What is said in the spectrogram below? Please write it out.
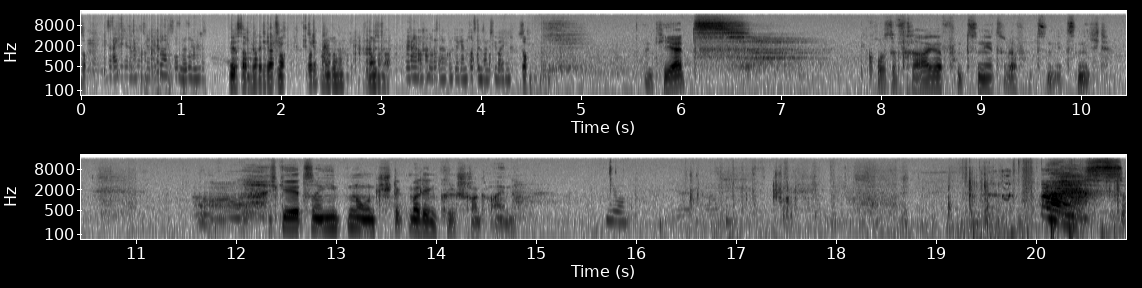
So. Und jetzt die große Frage, funktioniert es oder funktioniert es nicht? Ich gehe jetzt nach hinten und stecke mal den Kühlschrank ein. Ja. So.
